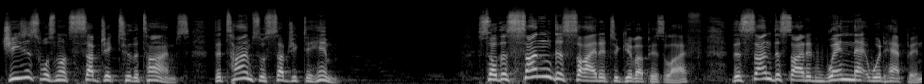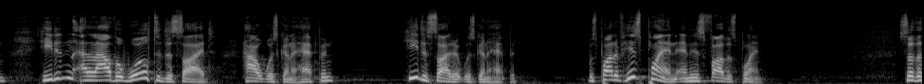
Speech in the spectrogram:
Jesus was not subject to the times, the times were subject to him. So the Son decided to give up his life. The Son decided when that would happen. He didn't allow the world to decide how it was going to happen. He decided it was going to happen. It was part of his plan and his Father's plan. So the,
